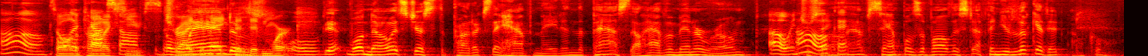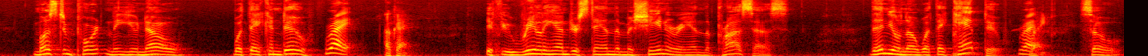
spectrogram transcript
Oh. So all the products you- cast-offs. The tried to make that didn't work. Old, yeah, well, no, it's just the products they have made in the past. They'll have them in a room. Oh, interesting. Oh, okay. They'll have samples of all this stuff, and you look at it. Oh, cool. Most importantly, you know what they can do. Right. Okay. If you really understand the machinery and the process, then you'll know what they can't do. Right. Right. So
